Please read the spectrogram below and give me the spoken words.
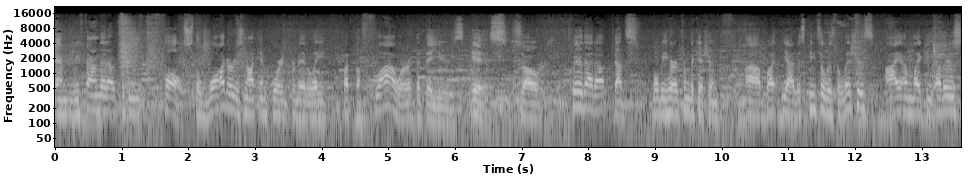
And we found that out to be false. The water is not imported from Italy, but the flour that they use is. So clear that up. That's what we heard from the kitchen. Uh, but yeah, this pizza was delicious. I, unlike the others,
